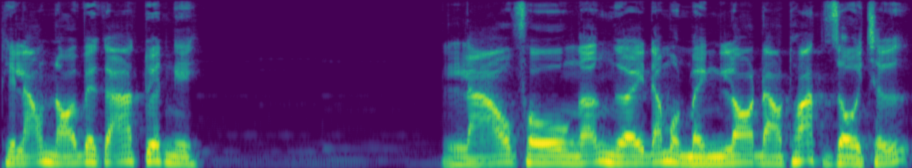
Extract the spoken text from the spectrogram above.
thì lão nói với gã tuyết nghi Lão phu ngỡ người đã một mình lo đào thoát rồi chứ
